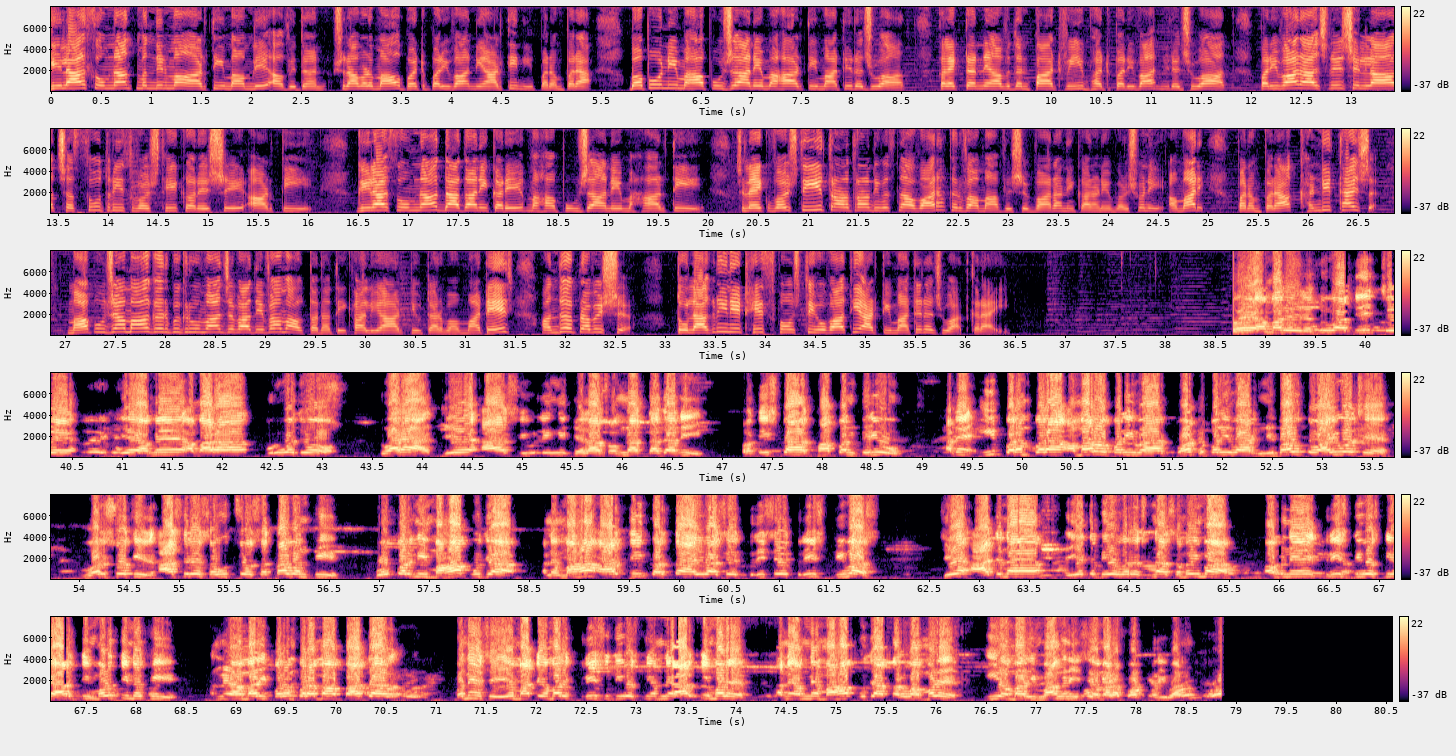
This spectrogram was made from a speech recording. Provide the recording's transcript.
ગેલા સોમનાથ મંદિરમાં આરતી મામલે આવેદન. શ્રાવણમાં ભટ્ટ પરિવારની આરતીની પરંપરા. બપોરની મહાપૂજા અને મહાઆરતી માટે રજૂઆત. કલેક્ટરને આવેદન પાઠવી ભટ્ટ પરિવારની રજૂઆત. પરિવાર આશરે છેલ્લા છસો ત્રીસ વર્ષથી કરે છે આરતી. ગેલા સોમનાથ, દાદાની કરે મહાપૂજા અને મહાઆરતી. છેલ્લા એક વર્ષથી ત્રણ ત્રણ દિવસના વારા કરવામાં આવે છે. વારાને કારણે વર્ષોની અમારી પરંપરા ખંડિત થાય છે. મહાપૂજામાં ગર્ભગૃહમાં જવા દેવામાં આવતા નથી. ખાલી આરતી ઉતારવા માટે જ અંદર પ્રવેશ. તો લાગણીને ઠેસ પહોંચતી હોવાથી આરતી માટે રજૂઆત કરાઈ. અમારી રજૂઆત એ છે કે અમે અમારા પૂર્વજો દ્વારા જે આ શિવલિંગ ઘેલા સોમનાથ દાદાની પ્રતિષ્ઠા સ્થાપન કર્યું અને એ પરંપરા અમારો પરિવાર, ભટ્ટ પરિવાર નિભાવતો આવ્યો છે. વર્ષોથી આશરે ચૌદસો સત્તાવનથી બપોરની મહાપૂજા અને મહાઆરતી કરતા આવ્યા છે ત્રીસે ત્રીસ દિવસ. જે આજના એક બે વર્ષના સમયમાં અમને ત્રીસ દિવસની આરતી મળતી નથી અને અમારી પરંપરામાં બાધા બને છે. એ માટે અમારી ત્રીસ દિવસની અમને આરતી મળે અને અમને મહાપૂજા કરવા મળે. એ અમારી માંગણી છે અમારા ભક્ત પરિવારની.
